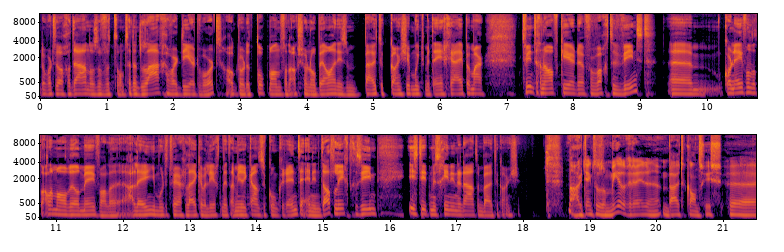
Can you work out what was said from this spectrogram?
er wordt wel gedaan alsof het ontzettend laag gewaardeerd wordt. Ook door de topman van Axo Nobel. Het is een buitenkansje, moet je meteen grijpen. Maar 20,5 keer de verwachte winst. Um, Corné vond het allemaal wel meevallen. Alleen je moet het vergelijken wellicht met Amerikaanse concurrenten. En in dat licht gezien is dit misschien inderdaad een buitenkansje. Nou, ik denk dat er meerdere redenen een buitenkans is. Uh,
